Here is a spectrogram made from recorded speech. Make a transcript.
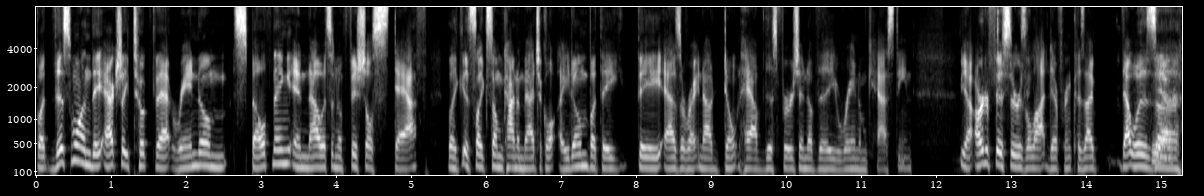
But this one they actually took that random spell thing and now it's an official staff. Like it's like some kind of magical item, but they they as of right now don't have this version of the random casting. Yeah, Artificer is a lot different because I that was uh,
